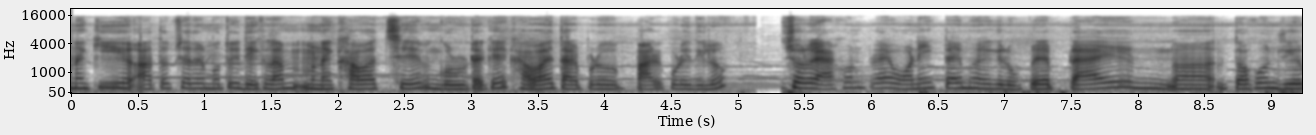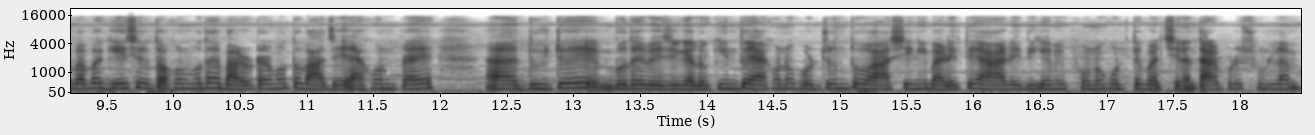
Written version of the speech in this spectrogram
নাকি আতপ চালের মতোই দেখলাম মানে খাওয়াচ্ছে গরুটাকে খাওয়ায় তারপরে পার করে দিল। চলো এখন প্রায় অনেক টাইম হয়ে গেল। প্রায়- তখন জুয়ের বাবা গিয়েছিল তখন বোধহয় বারোটার মতো বাজে। এখন প্রায় আহ, দুইটায় বোধহয় বেজে গেল। কিন্তু এখনও পর্যন্ত আসেনি বাড়িতে আর এদিকে আমি ফোনও করতে পারছি না। তারপরে শুনলাম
